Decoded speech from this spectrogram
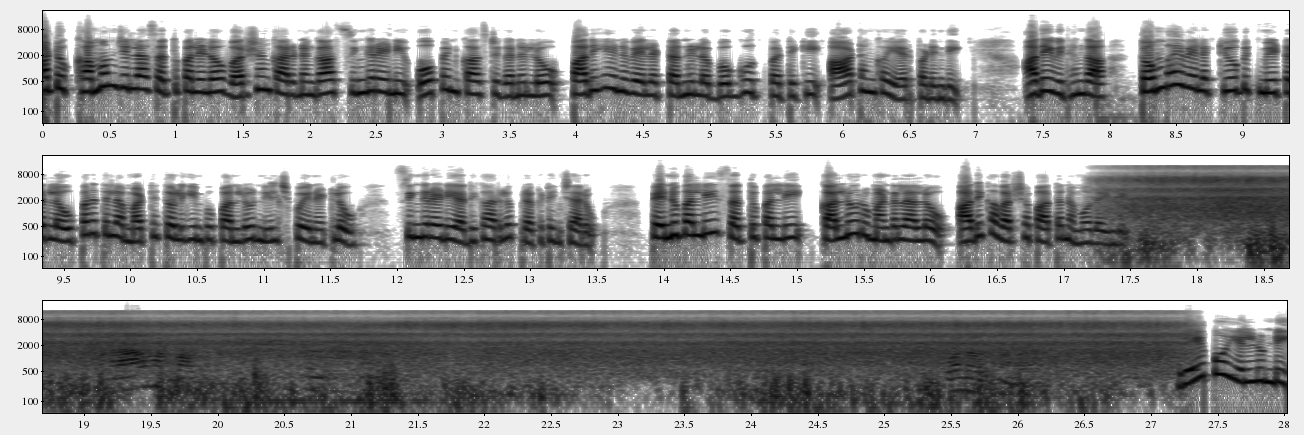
అటు ఖమ్మం జిల్లా సత్తుపల్లిలో వర్షం కారణంగా సింగరేణి ఓపెన్ కాస్ట్ గనుల్లో పదిహేను వేల టన్నుల బొగ్గు ఉత్పత్తికి ఆటంకం ఏర్పడింది. అదేవిధంగా తొంభై వేల క్యూబిక్ మీటర్ల ఉపరితల మట్టి తొలగింపు పనులు నిలిచిపోయినట్లు సింగరేణి అధికారులు ప్రకటించారు. పెనుబల్లి సత్తుపల్లి కల్లూరు మండలాల్లో అధిక వర్షపాతం నమోదైంది. రేపు ఎల్లుండి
